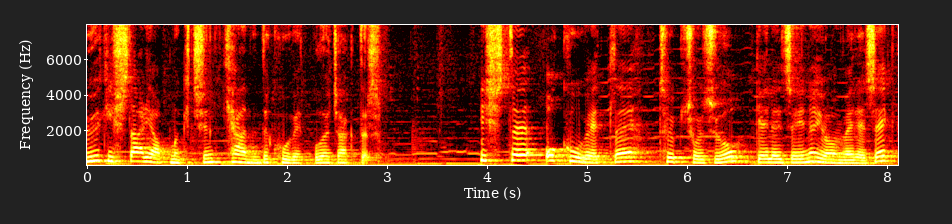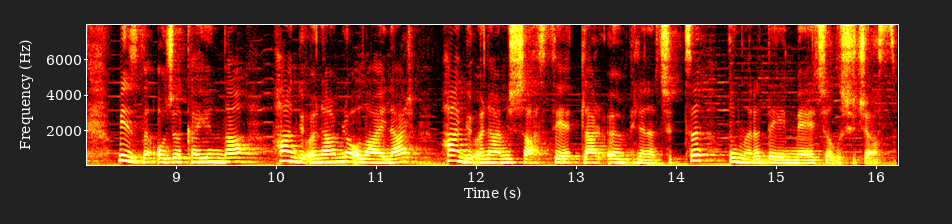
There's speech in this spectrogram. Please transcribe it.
büyük işler yapmak için kendinde kuvvet bulacaktır. İşte o kuvvetle Türk çocuğu geleceğine yön verecek. Biz de Ocak ayında hangi önemli olaylar, hangi önemli şahsiyetler ön plana çıktı bunlara değinmeye çalışacağız.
